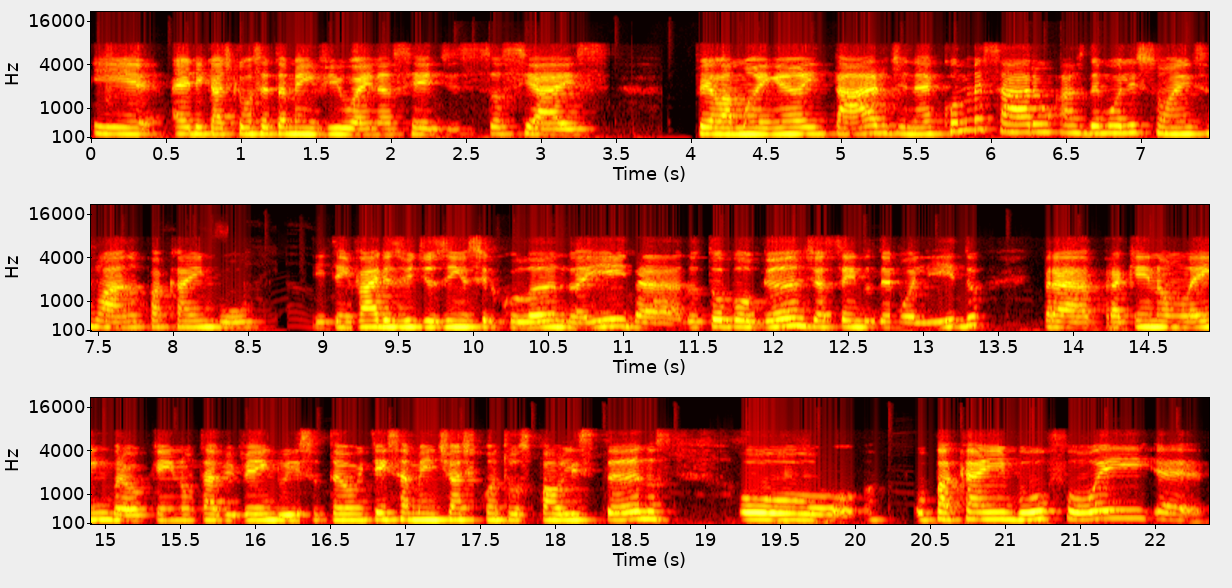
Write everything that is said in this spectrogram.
E, Erika, acho que você também viu aí nas redes sociais pela manhã e tarde, né? Começaram as demolições lá no Pacaembu. E tem vários videozinhos circulando aí da, do tobogã já sendo demolido. Para quem não lembra ou quem não está vivendo isso tão intensamente, acho quanto os paulistanos, o, o Pacaembu foi é,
